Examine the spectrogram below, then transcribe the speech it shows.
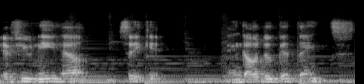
if you need help, seek it and go do good things.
